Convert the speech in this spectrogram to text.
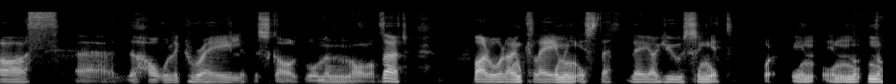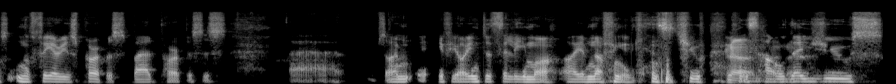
Earth, uh, the Holy Grail, the Scarlet Woman, and all of that. But what I'm claiming is that they are using it for in in nefarious purpose, bad purposes. Uh, so I'm, if you're into Thelema, I have nothing against you. No, it's how no, no. they use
